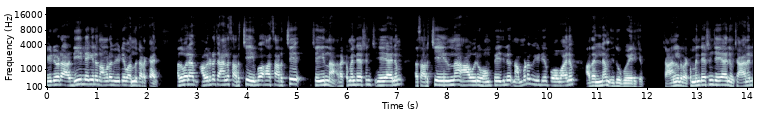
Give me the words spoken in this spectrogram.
വീഡിയോയുടെ അടിയിലെങ്കിലും നമ്മുടെ വീഡിയോ വന്ന് കിടക്കാൻ. അതുപോലെ അവരുടെ ചാനൽ സെർച്ച് ചെയ്യുമ്പോൾ ആ സെർച്ച് ചെയ്യുന്ന റെക്കമെൻഡേഷൻ ചെയ്യാനും സെർച്ച് ചെയ്യുന്ന ആ ഒരു ഹോം പേജിൽ നമ്മുടെ വീഡിയോ പോവാനും അതെല്ലാം ഇത് ഉപകരിക്കും. ചാനൽ റെക്കമെൻഡേഷൻ ചെയ്യാനും ചാനൽ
